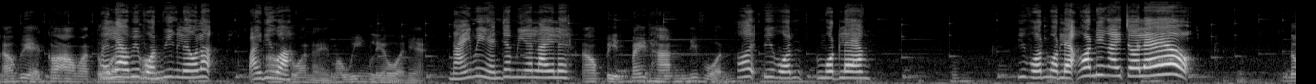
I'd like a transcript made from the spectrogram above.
แล้วพี่เอกก็เอามาตัวไปแล้วพี่ฝก่อนวิ่งเร็วละไปดีกว่า เอตัวไหนมาวิ่งเร็วอะเนี่ย ไหนไม่เห็นจะมีอะไรเลยเอาปิดไม่ทันที่ฝน เฮ้ยพี่ฝนหมดแรง พี่ฝนหมดแรงอ๋อนี่ไงเจอแล้ว โด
